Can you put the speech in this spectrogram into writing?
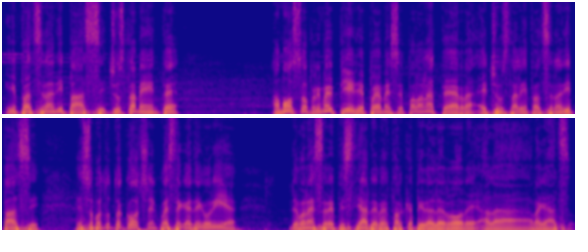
infrazione di passi giustamente. Ha mosso prima il piede e poi ha messo il pallone a terra. È giusta l'infrazione di passi. E soprattutto coach in queste categorie devono essere fischiate per far capire l'errore al ragazzo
